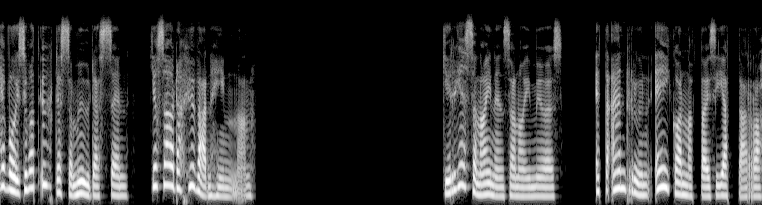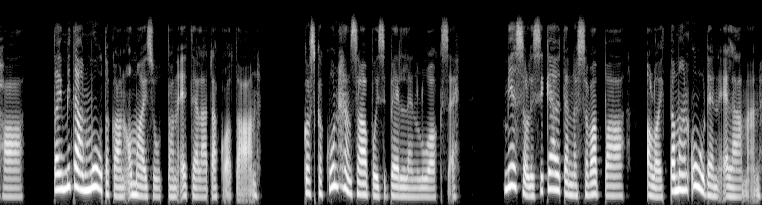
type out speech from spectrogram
he voisivat yhdessä myydä sen ja saada hyvän hinnan. Kirjassa nainen sanoi myös, että Andrewn ei kannattaisi jättää rahaa tai mitään muutakaan omaisuuttaan Etelä-Dakotaan, koska kun hän saapuisi Pellen luokse, mies olisi käytännössä vapaa aloittamaan uuden elämän.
